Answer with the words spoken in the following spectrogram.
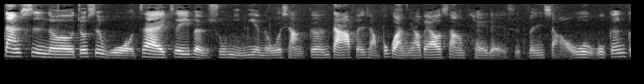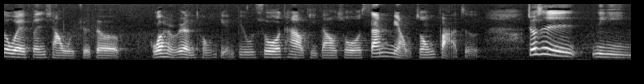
但是呢，就是我在这一本书里面呢，我想跟大家分享，不管你要不要上 TEDx 分享，我我跟各位分享，我觉得。我很认同点，比如说他有提到说三秒钟法则，就是你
